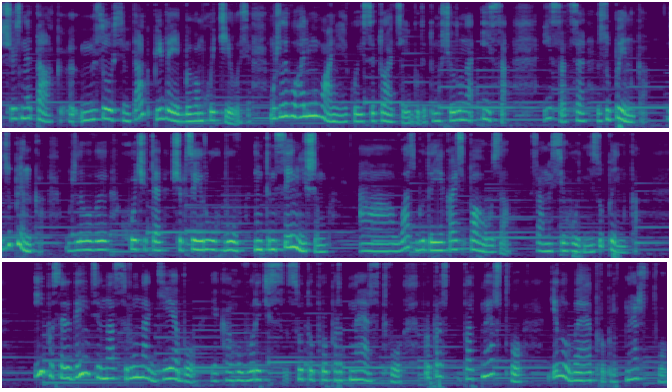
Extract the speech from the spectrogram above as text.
щось не так, е, не зовсім так піде, як би вам хотілося. Можливо, гальмування якоїсь ситуації буде, тому що руна Іса. Іса це зупинка. Зупинка. Можливо, ви хочете, щоб цей рух був інтенсивнішим, а у вас буде якась пауза саме сьогодні, зупинка. І посерединці в нас руна Гебо, яка говорить суто про партнерство. Про партнерство ділове, про партнерство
